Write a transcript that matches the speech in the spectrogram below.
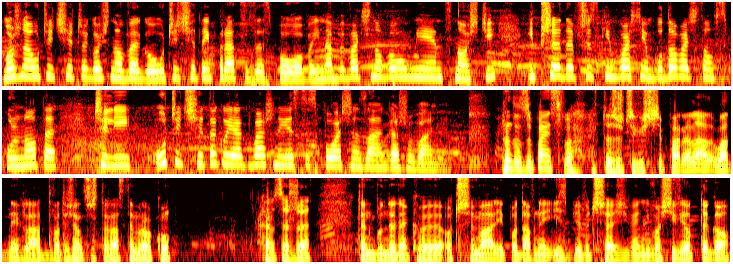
można uczyć się czegoś nowego, uczyć się tej pracy zespołowej, nabywać nowe umiejętności i przede wszystkim właśnie budować tą wspólnotę, czyli uczyć się tego, jak ważne jest to społeczne zaangażowanie. No drodzy Państwo, to rzeczywiście parę lat, ładnych lat. W 2014 roku harcerze ten budynek e, otrzymali po dawnej Izbie Wytrzeźwień i właściwie od tego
